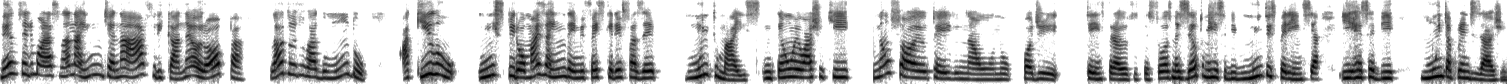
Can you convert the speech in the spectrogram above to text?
mesmo se ele morasse lá na Índia, na África, na Europa, lá do outro lado do mundo, aquilo me inspirou mais ainda e me fez querer fazer muito mais. Então eu acho que não só eu ter ido na ONU pode ter inspirado outras pessoas, mas eu também recebi muita experiência e recebi muita aprendizagem.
